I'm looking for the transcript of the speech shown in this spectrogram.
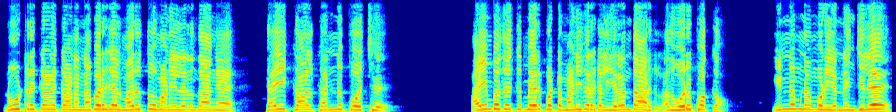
நூற்றுக்கணக்கான நபர்கள் மருத்துவமனையில் இருந்தாங்க. கை கால் கண்ணு போச்சு. ஐம்பதுக்கும் மேற்பட்ட மனிதர்கள் இறந்தார்கள். அது ஒரு பக்கம். இன்னும் நம்முடைய நெஞ்சிலே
